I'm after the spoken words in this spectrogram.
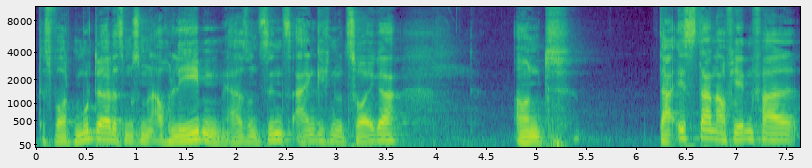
das Wort Mutter, das muss man auch leben, ja, sonst sind es eigentlich nur Zeuger. Und da ist dann auf jeden Fall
